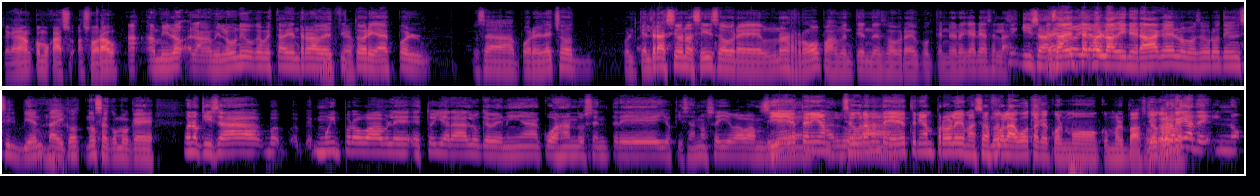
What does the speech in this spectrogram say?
Se quedaban como que azorados. A, a mí lo, a mí lo único que me está bien raro de esta historia es por, o sea, por el hecho, porque él reacciona así sobre una ropa, ¿me entiendes? Sobre, porque el nene quería hacer la... Sí, quizás Esa gente ya- con la adinerada que es, lo más seguro tienen sirvienta y cosas, no sé, como que... Bueno, quizás muy probable esto ya era algo que venía cuajándose entre ellos, quizás no se llevaban Sí, bien. ellos tenían, seguramente más. ellos tenían problemas, esa fue la gota que colmó, colmó el vaso. Yo Pero creo que- fíjate, no,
